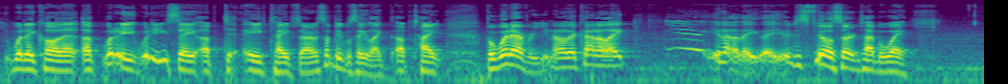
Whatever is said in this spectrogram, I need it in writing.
what do they call that? Up what do you what do you say up to A types are? Some people say like uptight, but whatever, you know, they're kind of like you know, they, they just feel a certain type of way.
